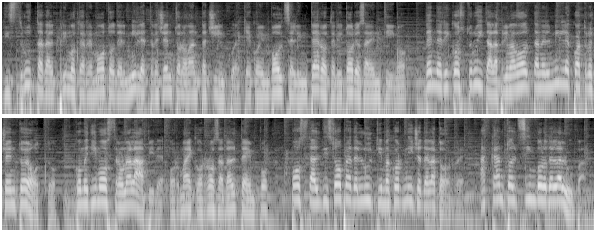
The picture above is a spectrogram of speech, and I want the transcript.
Distrutta dal primo terremoto del 1395 che coinvolse l'intero territorio salentino, venne ricostruita la prima volta nel 1408, come dimostra una lapide, ormai corrosa dal tempo, posta al di sopra dell'ultima cornice della torre, accanto al simbolo della lupa.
